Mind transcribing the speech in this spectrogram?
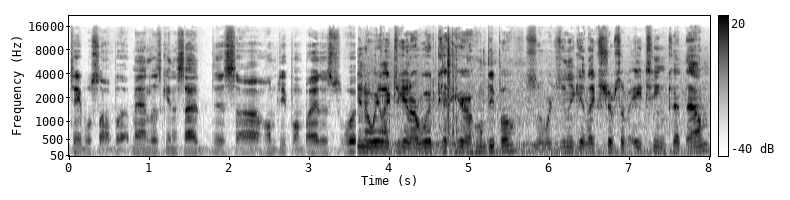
table saw. But man let's get inside this uh, Home Depot and buy this wood. You know we like to get our wood cut here at Home Depot so we're just gonna get like strips of 18 cut down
